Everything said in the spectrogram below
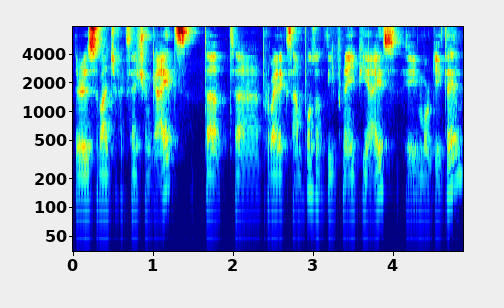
There is a bunch of extension guides that uh, provide examples of different APIs in more detail,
